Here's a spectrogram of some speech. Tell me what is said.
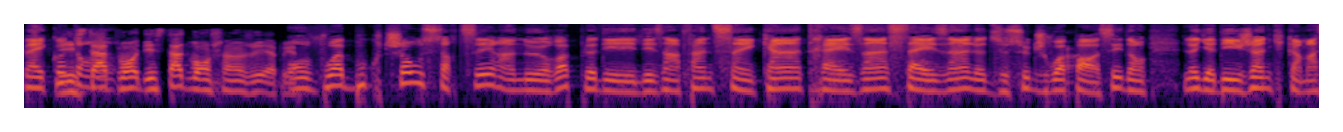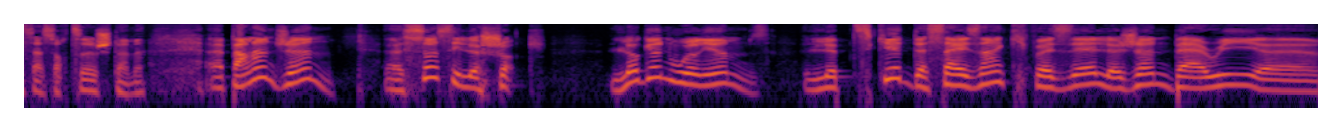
Ben, écoute, les, on- stats vont, les stats vont changer après. On voit beaucoup de choses sortir en Europe, là, des, des enfants de 5 ans, 13 ans, 16 ans, là, de ceux que je vois passer. Donc là, il y a des jeunes qui commencent à sortir, justement. Euh, parlant de jeunes, euh, ça, c'est le choc. Logan Williams, le petit kid de 16 ans qui faisait le jeune Barry... euh,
